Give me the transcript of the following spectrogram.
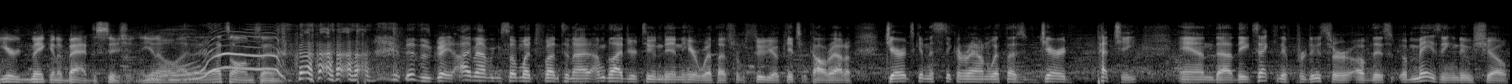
you're making a bad decision. You know, that's all I'm saying. this is great. I'm having so much fun tonight. I'm glad you're tuned in here with us from Studio Kitchen, Colorado. Jared's going to stick around with us. Jared Pecci, and uh, the executive producer of this amazing new show.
